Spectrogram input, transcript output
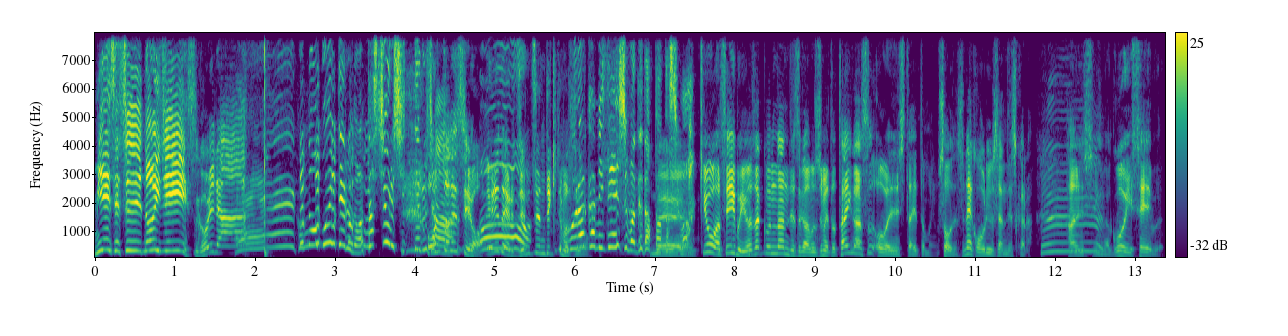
ミエセスノイジー!すごいな!えー、こんな覚えてるの？私より知ってるじゃん。本当ですよ。エレナより全然できてますよ。村上選手までだった、私は。今日は西武与座くんなんですが娘とタイガース応援したいと思います。そうですね交流戦ですから。阪神は5位西武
